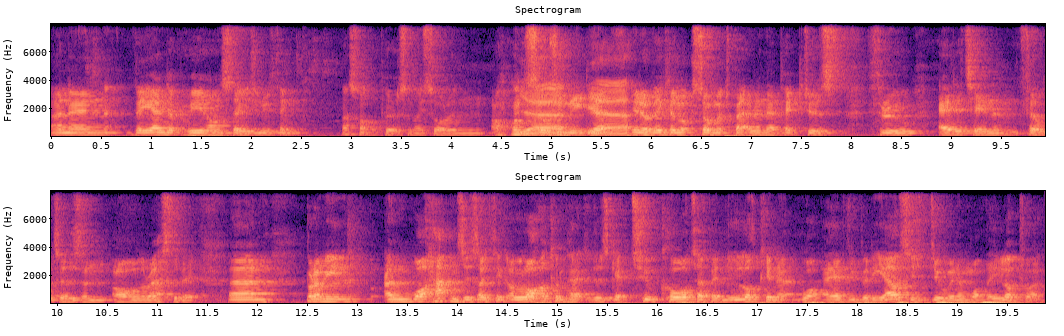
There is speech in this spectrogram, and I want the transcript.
and then they end up being on stage, and you think. That's not the person I saw in on Yeah, social media. yeah. You know, they can look so much better in their pictures through editing and filters and all the rest of it. Um, but I mean, and what happens is I think a lot of competitors get too caught up in looking at what everybody else is doing and what they look like,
